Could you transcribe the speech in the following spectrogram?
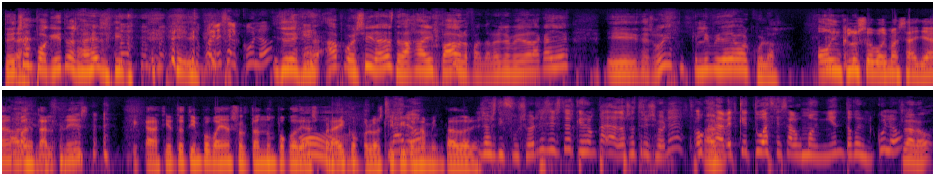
te echo un poquito, ¿sabes? Y, y- Tú pones el culo. y tú dices, ah, pues sí, ¿sabes? Te bajas ahí, pavo, los pantalones en medio de la calle y dices, uy, qué limpio llevo el culo. O incluso voy más allá, A ver. pantalones que cada cierto tiempo vayan soltando un poco de Oh, spray como los típicos ambientadores. Los difusores estos que son cada dos o tres horas. O cada Adem- vez que tú haces algún movimiento con el culo. Claro,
